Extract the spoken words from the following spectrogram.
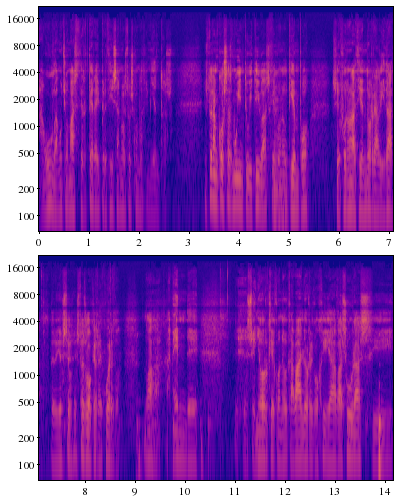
aguda, mucho más certera y precisa nuestros conocimientos. Esto eran cosas muy intuitivas que con el tiempo se fueron haciendo realidad, pero yo esto, es lo que recuerdo. ¿no? Amén de el señor que con el caballo recogía basuras y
